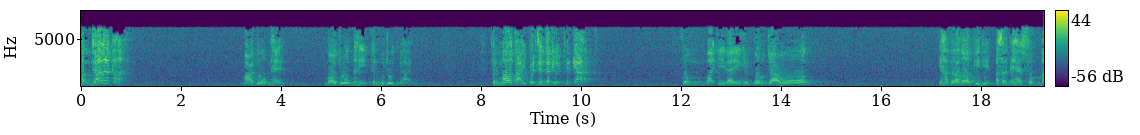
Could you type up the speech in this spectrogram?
اب جانا کہاں ہے؟ معدوم ہے، موجود نہیں، پھر وجود میں آئے۔ پھر موت آئی، پھر زندگی ہوئی، پھر کیا ہے؟ تم الیہ ترجعون۔ یہاں ذرا غور کیجیے اصل میں ہے سم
